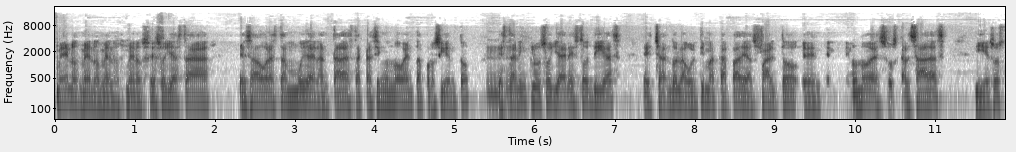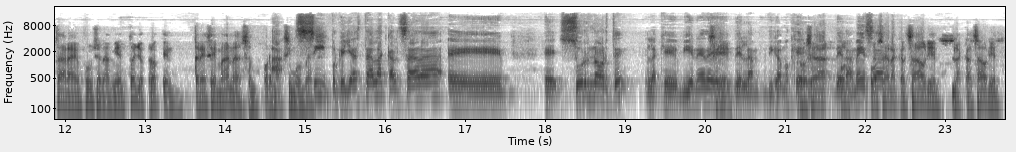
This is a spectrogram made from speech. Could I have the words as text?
Menos, menos, menos, menos. Eso ya está, esa obra está muy adelantada, está casi en un 90%. Están incluso ya en estos días echando la última capa de asfalto en, en- en uno de sus calzadas y eso estará en funcionamiento yo creo que en tres semanas, por máximo un mes. Ah, Sí, porque ya está la calzada eh, eh, sur-norte, la que viene de, Sí. de la, digamos que o sea, de la mesa. O sea, la calzada oriental. La calzada oriental.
